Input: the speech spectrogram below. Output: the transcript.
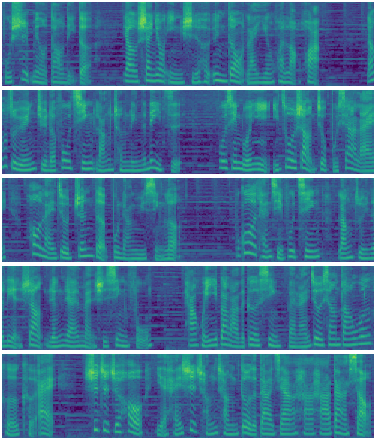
不是没有道理的。要善用饮食和运动来延缓老化。郎祖筠举了父亲郎成林的例子，父亲轮椅一坐上就不下来，后来就真的不良于行了。不过谈起父亲，郎祖筠的脸上仍然满是幸福。他回忆爸爸的个性本来就相当温和可爱，失智之后也还是常常逗得大家哈哈大笑。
